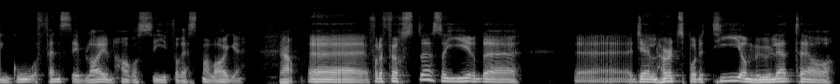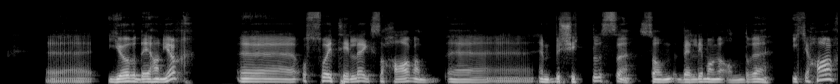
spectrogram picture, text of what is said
en god offensive line har å si for resten av laget. Ja. Uh, for det første så gir det uh, Jalen Hurts både tid og mulighet til å uh, gjøre det han gjør. Uh, og så I tillegg så har han eh, en beskyttelse som veldig mange andre ikke har,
